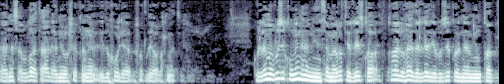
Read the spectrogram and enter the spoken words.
نسأل الله تعالى أن يوفقنا لدخولها بفضله ورحمته. كلما رزقوا منها من ثمرة الرزق قالوا هذا الذي رزقنا من قبل.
